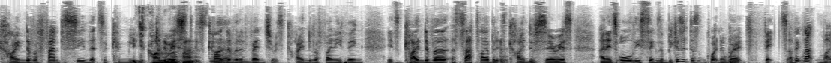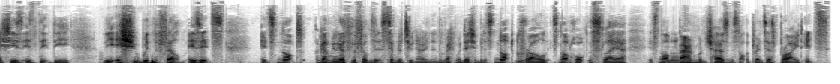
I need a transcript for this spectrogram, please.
kind of a fantasy that's a comedic It's kind of a twist. it's kind yeah. of an adventure. It's kind of a funny thing. It's kind of a, a satire, but it's kind of serious. And it's all these things. And because it doesn't quite know where it fits, I think that actually is, is the, the the issue with the film. Is it's it's not. Again, I'm going to go through the films that it's similar to now in, in the recommendation, but it's not Krull, it's not Hawk the Slayer, it's not No. Baron Munchausen, it's not the Princess Bride. It's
